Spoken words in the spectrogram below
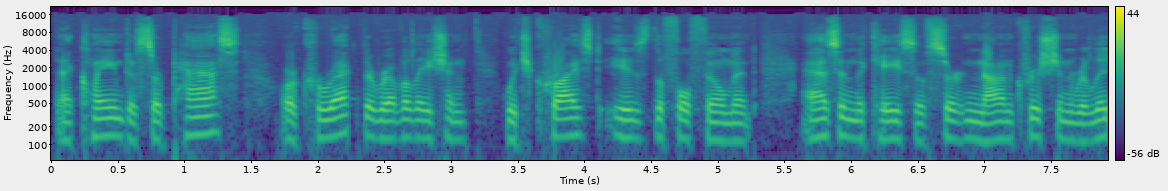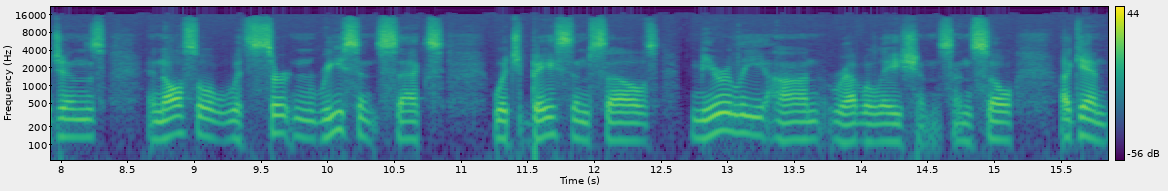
that claim to surpass or correct the revelation which Christ is the fulfillment, as in the case of certain non Christian religions, and also with certain recent sects which base themselves merely on revelations. And so, again,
